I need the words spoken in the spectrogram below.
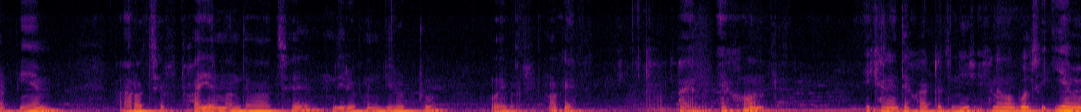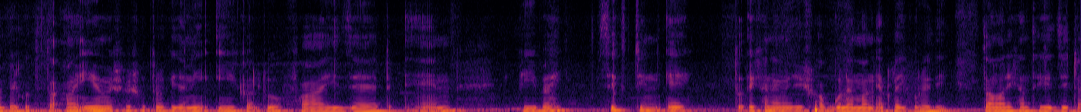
আরপিএম আর হচ্ছে ফাইয়ের মান দেওয়া আছে জিরো পয়েন্ট জিরো টু ওইবার ওকে ফাইন এখন এখানে দেখো একটা জিনিস, এখানে আমার বলছে ইএমএ বের করতে। তো আমি ইএমএফ এর সূত্র কি জানি? E equal to phi Z N P by sixteen A তো এখানে আমি যদি সবগুলো মান অ্যাপ্লাই করে দিই, তো আমার এখান থেকে যেটা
